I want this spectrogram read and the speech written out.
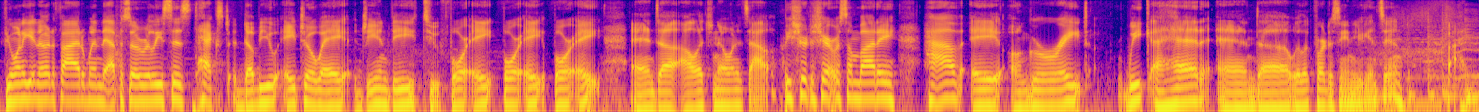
If you want to get notified when the episode releases, text WHOA GNV to 484848 and uh, I'll let you know when it's out. Be sure to share it with somebody. Have a, a great week ahead, and uh, we look forward to seeing you again soon. Bye.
